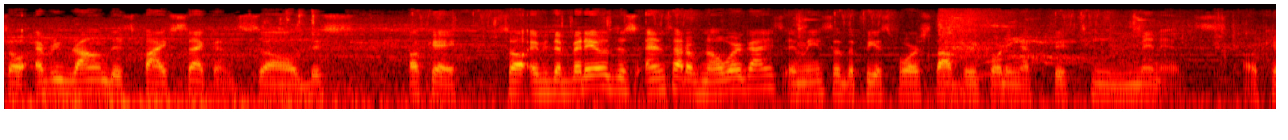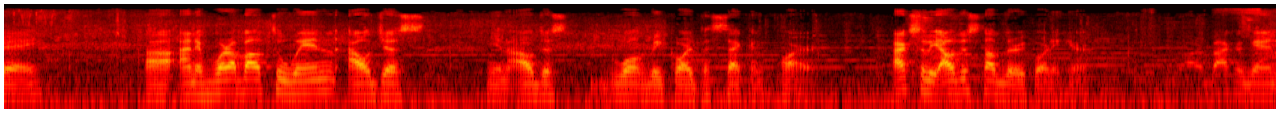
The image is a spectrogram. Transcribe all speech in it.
So every round is five seconds. So this Okay, so if the video just ends out of nowhere, guys, it means that the PS4 stopped recording at 15 minutes. Okay, uh, and if we're about to win, I'll just, you know, I'll just won't record the second part. Actually, I'll just stop the recording here. Back again.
